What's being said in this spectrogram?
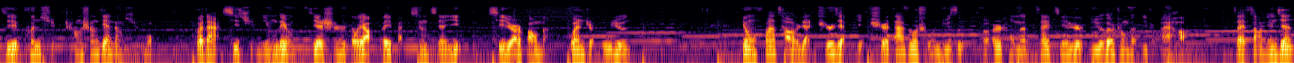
及昆曲《长生殿》等曲目，各大戏曲名伶届时都要为百姓献艺，戏园爆满，观者如云。用花草染指甲也是大多数女子和儿童们在节日娱乐中的一种爱好。在早年间，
